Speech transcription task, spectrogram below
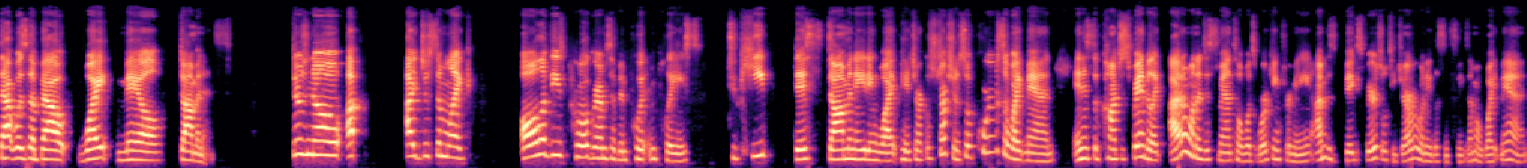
that was about white male dominance? There's no. Uh, I just am like, all of these programs have been put in place to keep this dominating white patriarchal structure. So of course a white man in his subconscious brain be like, I don't want to dismantle what's working for me. I'm this big spiritual teacher. Everyone he listens to me because I'm a white man.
